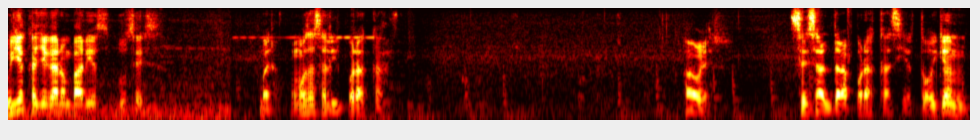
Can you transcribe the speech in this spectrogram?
Uy, acá llegaron varios buses. Bueno, vamos a salir por acá. A ver. Se saldrá por acá, ¿cierto? Oigan,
